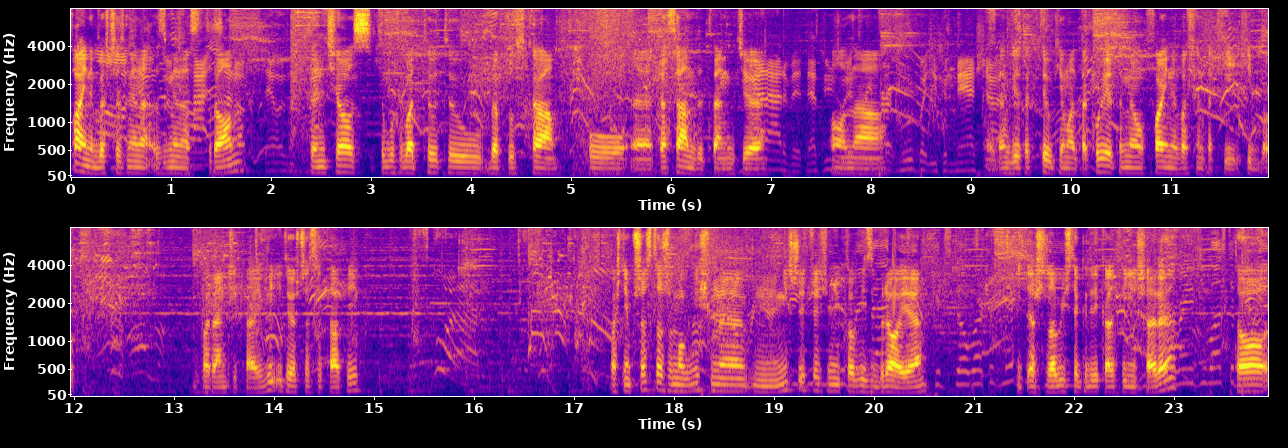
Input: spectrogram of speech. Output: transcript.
fajny, bo jeszcze zmiana, zmiana stron. Ten cios to był chyba tył tył B plus K u e, Kassandy, ten gdzie, ona- tam gdzie tak tyłkiem atakuje, to miał fajny właśnie taki hitbox. Gwarancik Ivy i tu jeszcze setupik. Właśnie przez to, że mogliśmy mm, niszczyć przeciwnikowi zbroję i też robić te critical finishery, to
